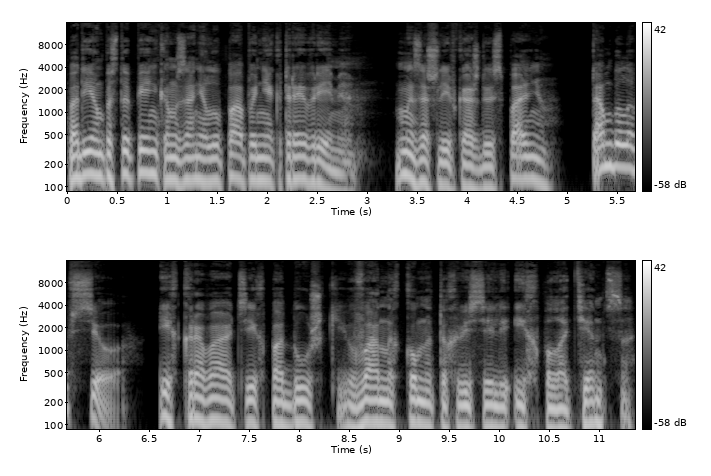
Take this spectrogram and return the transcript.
Подъем по ступенькам занял у папы некоторое время. Мы зашли в каждую спальню. Там было все. Их кровать, их подушки, в ванных комнатах висели их полотенца.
